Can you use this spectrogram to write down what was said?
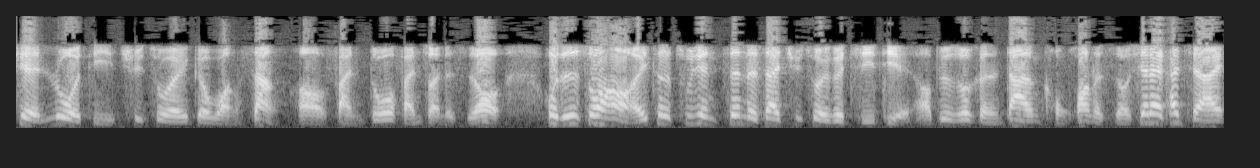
现落底去做一个往上哦反多反转的时候，或者是说哈，哎，这个出现真的在去做一个基点啊，比如说可能大家恐慌的时候，现在看起来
